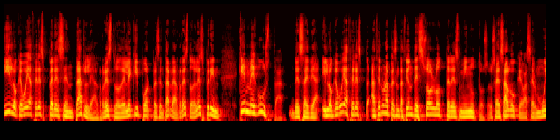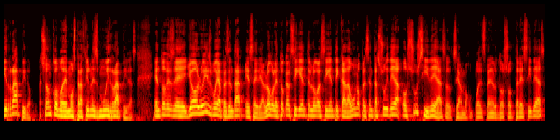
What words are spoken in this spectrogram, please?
y lo que voy a hacer es presentarle al resto del equipo, presentarle al resto del sprint que me gusta de esa idea. Y lo que voy a hacer es hacer una presentación de solo tres minutos. O sea, es algo que va a ser muy rápido. Son como demostraciones muy rápidas. Entonces, eh, yo, Luis, voy a presentar esa idea. Luego le toca al siguiente, luego al siguiente y cada uno presenta su idea o sus ideas. O sea, a lo mejor puedes tener dos o tres ideas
